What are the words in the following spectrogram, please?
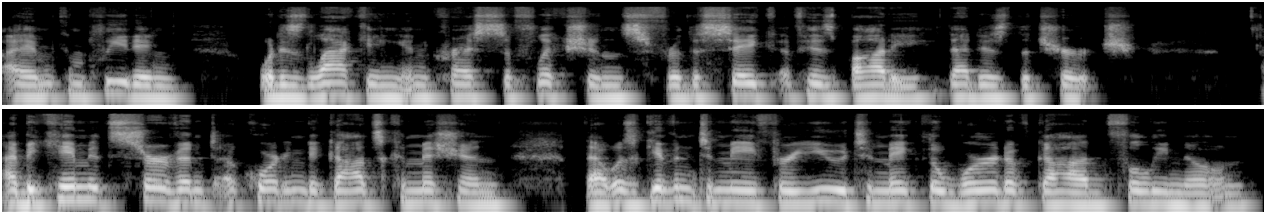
I am completing what is lacking in Christ's afflictions for the sake of his body, that is the church. I became its servant according to God's commission that was given to me for you to make the word of God fully known,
